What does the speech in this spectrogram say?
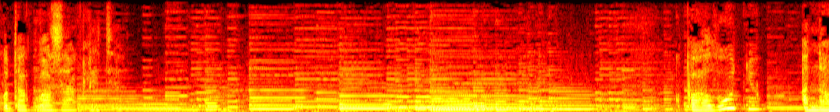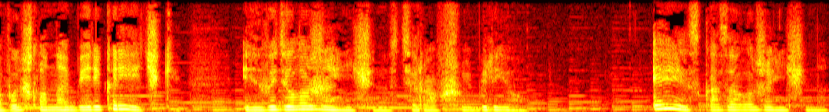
куда глаза глядят. Полудню она вышла на берег речки и увидела женщину, стиравшую белье. «Эй», — сказала женщина,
